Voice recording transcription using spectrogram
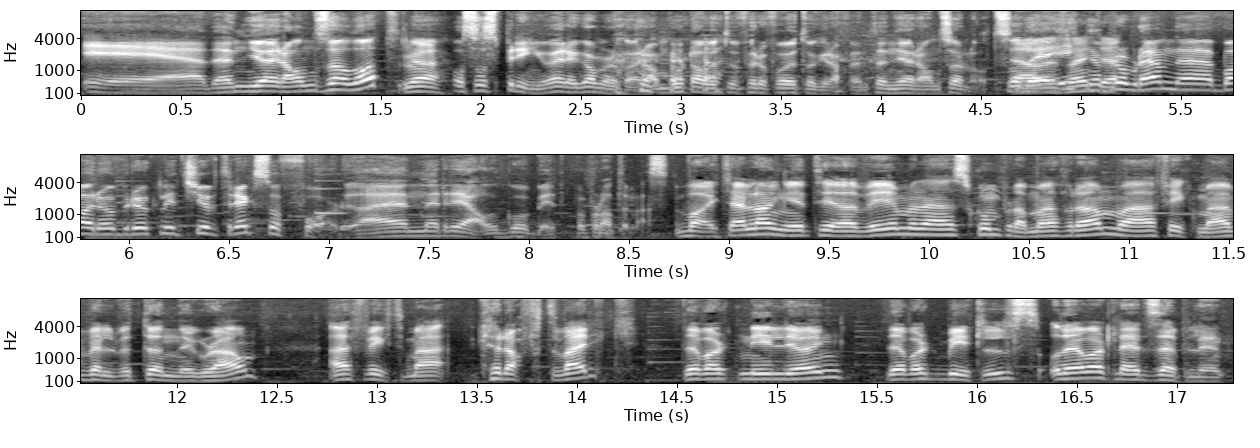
Er det en Gøran Sørloth? Ja. Og så springer jo disse gamlekarene bort vet du, for å få autografen til en Gøran Sørloth. Så det er ikke noe problem. Det er bare å bruke litt tjuvtrekk, så får du deg en real godbit på platemesse. Var ikke jeg lange i tida, vi, men jeg skumpla meg fram, og jeg fikk meg Velvet Underground. Jeg fikk meg Kraftverk. Det ble Neil Young, det ble Beatles, og det ble Led Zeppelin.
